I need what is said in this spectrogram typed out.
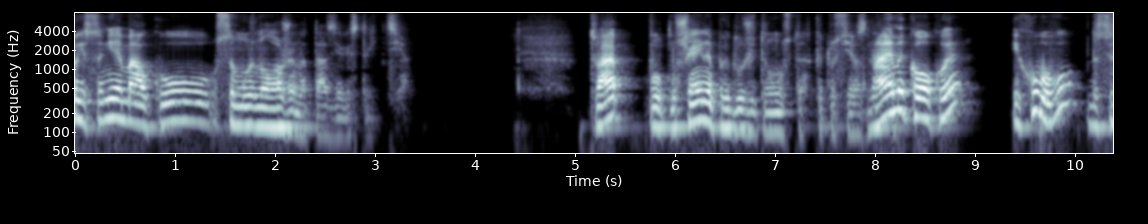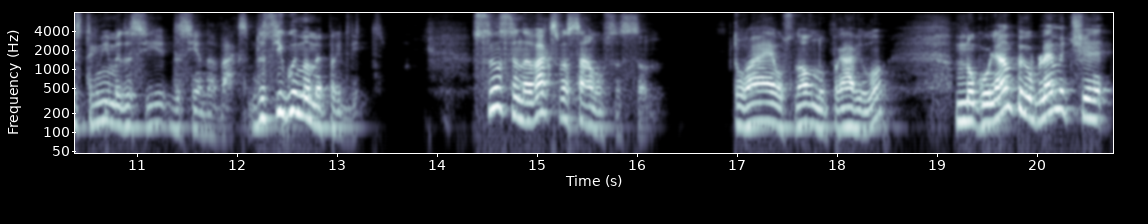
при съня е малко самоналожена тази рестрикция. Това е по отношение на продължителността. Като си я знаеме колко е, е хубаво да се стремиме да си, да си я наваксам. Да си го имаме предвид. Сън се наваксва само с сън. Това е основно правило. Но голям проблем е, че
